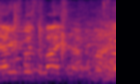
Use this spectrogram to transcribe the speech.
now you're supposed to buy stuff.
